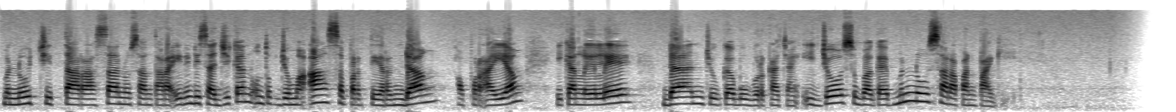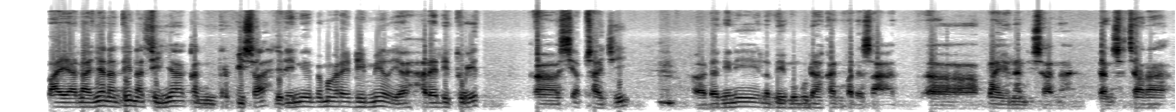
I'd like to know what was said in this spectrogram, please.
menu cita rasa Nusantara ini disajikan untuk jemaah seperti rendang, opor ayam, ikan lele, dan juga bubur kacang hijau sebagai menu sarapan pagi. Layanannya nanti nasinya akan terpisah, jadi ini memang ready meal ya, ready to eat, uh, siap saji, uh, dan ini lebih memudahkan pada saat uh, pelayanan di sana. Dan secara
